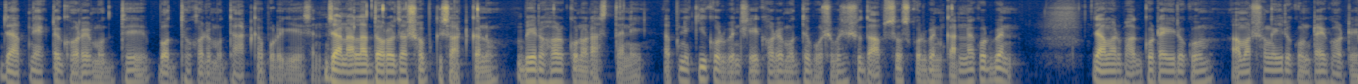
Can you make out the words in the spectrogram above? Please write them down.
যে আপনি একটা ঘরের মধ্যে, বদ্ধ ঘরের মধ্যে আটকা পড়ে গিয়েছেন, জানালা, দরজা সব কিছু আটকানো, বের হওয়ার কোনো রাস্তা নেই, আপনি কি করবেন? সেই ঘরের মধ্যে বসে বসে শুধু আফসোস করবেন, কান্না করবেন? যে আমার ভাগ্যটা এইরকম, আমার সঙ্গে এইরকমটাই ঘটে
